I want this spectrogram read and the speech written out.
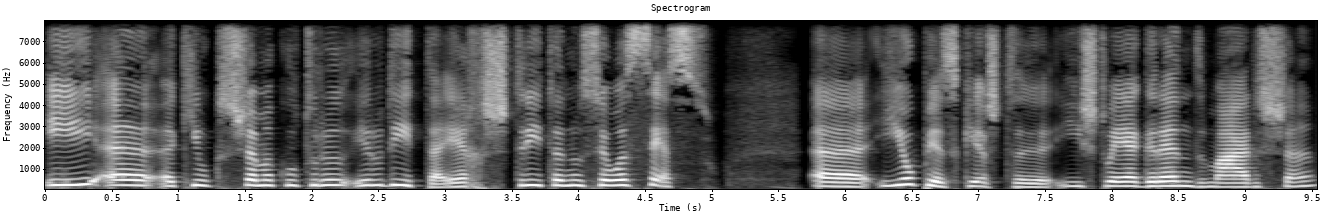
e uh, aquilo que se chama cultura erudita é restrita no seu acesso. Uh, e eu penso que este, isto é a grande marcha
